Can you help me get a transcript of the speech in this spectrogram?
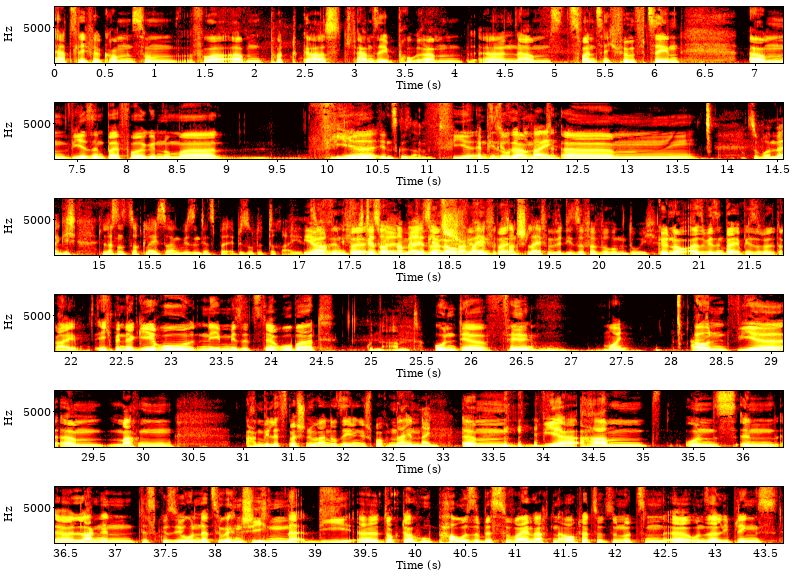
Herzlich willkommen zum Vorabend-Podcast-Fernsehprogramm äh, namens 2015. Ähm, wir sind bei Folge Nummer Vier vier, insgesamt. vier Episode insgesamt. Ähm, So wollen wir eigentlich, lass uns doch gleich sagen, wir sind jetzt bei Episode 3. Ja, Wir sind ich bei- wir sollten damit jetzt sonst, genau, wir schleifen, sind bei- sonst schleifen wir diese Verwirrung durch. genau, also wir sind bei Episode 3. Ich bin der Gero, neben mir sitzt der Robert Guten Abend. und der Phil. Moin. Und wir ähm, machen. Haben wir letztes Mal schon über andere Serien gesprochen? Nein. Nein. Ähm, wir haben uns in äh, langen Diskussionen dazu entschieden, die äh, Dr. Who-Pause bis zu Weihnachten auch dazu zu nutzen, äh, unser Lieblings,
